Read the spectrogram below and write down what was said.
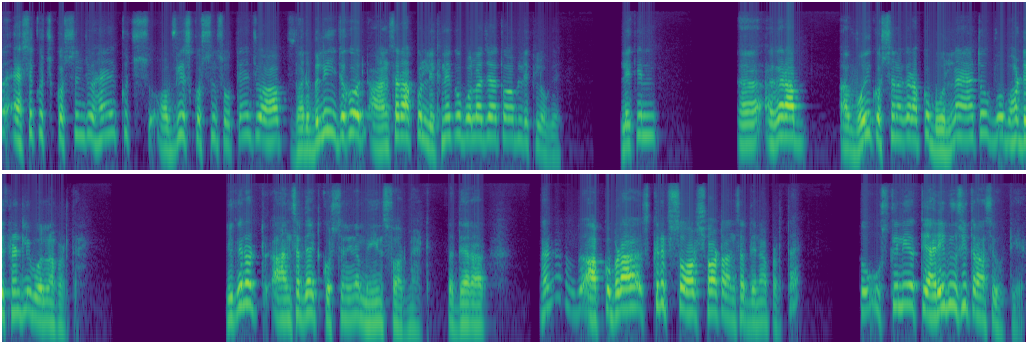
तो ऐसे कुछ क्वेश्चन जो है कुछ ऑब्वियस क्वेश्चन होते हैं जो आप वर्बली देखो आंसर आपको लिखने को बोला जाए तो आप लिख लोगे। लेकिन अगर आप वही क्वेश्चन अगर आपको बोलना है तो वो बहुत डिफरेंटली बोलना पड़ता है। You can not answer that question in a mains format there are है ना? आपको बड़ा स्क्रिप्ट और शॉर्ट आंसर देना पड़ता है। तो उसके लिए तैयारी भी उसी तरह से होती है।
